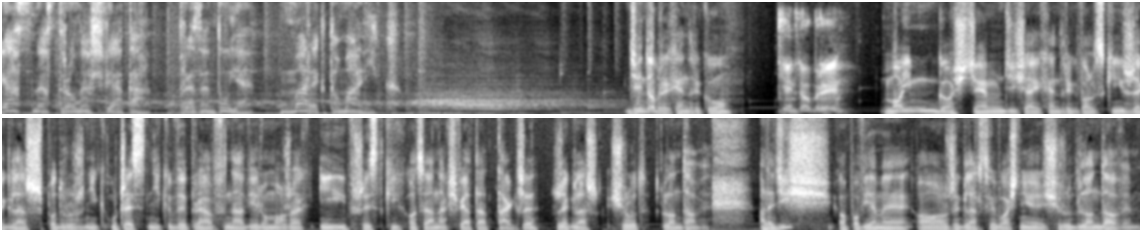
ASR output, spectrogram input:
Jasna strona świata prezentuje Marek Tomalik. Dzień dobry, Henryku. Dzień dobry. Moim gościem dzisiaj Henryk Wolski, żeglarz, podróżnik, uczestnik wypraw na wielu morzach i wszystkich oceanach świata, także żeglarz śródlądowy. Ale dziś opowiemy o żeglarstwie właśnie śródlądowym.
